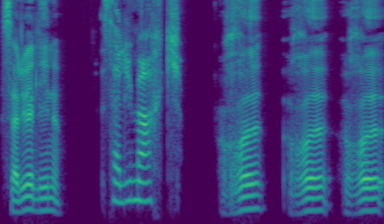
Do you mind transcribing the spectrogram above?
Salut Adeline. Salut Marc. Re, re, re,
